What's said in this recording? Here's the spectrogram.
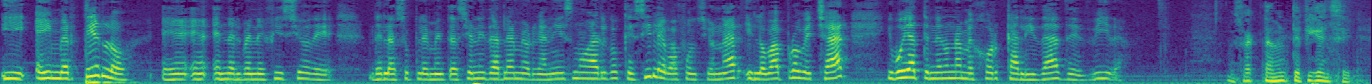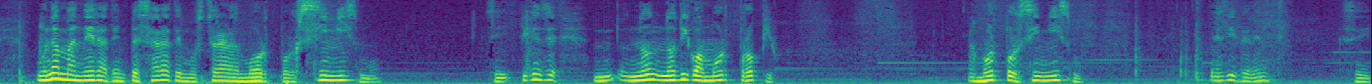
y, e invertirlo eh, en, el beneficio de, de, la suplementación y darle a mi organismo algo que sí le va a funcionar y lo va a aprovechar y voy a tener una mejor calidad de vida. Exactamente, fíjense, una manera de empezar a demostrar amor por sí mismo, ¿sí? fíjense, no, no digo amor propio, amor por sí mismo, es diferente, ¿sí?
